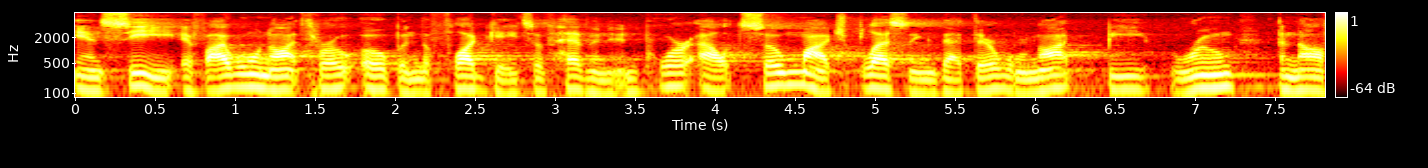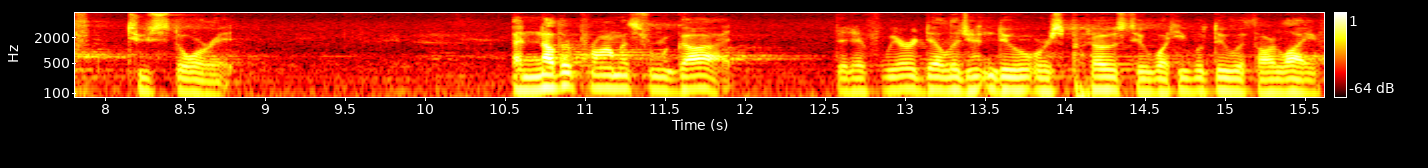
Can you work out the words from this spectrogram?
and see if I will not throw open the floodgates of heaven and pour out so much blessing that there will not be room enough to store it. Another promise from God that if we are diligent and do what we're supposed to, what He will do with our life.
